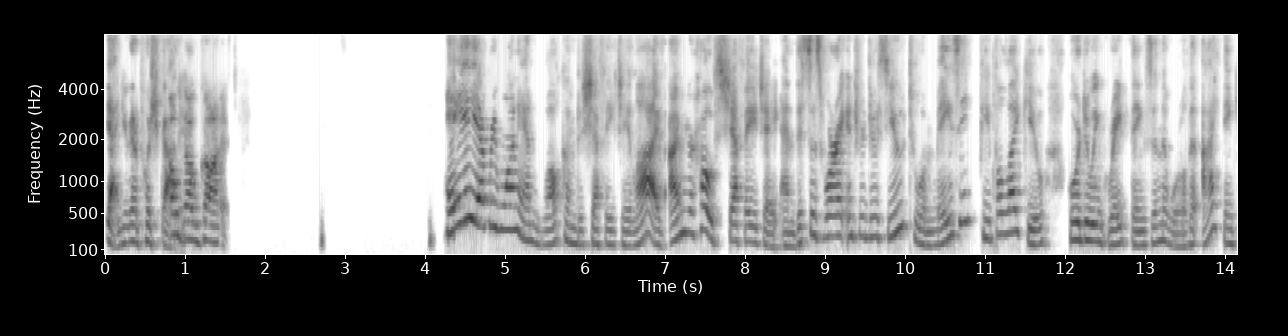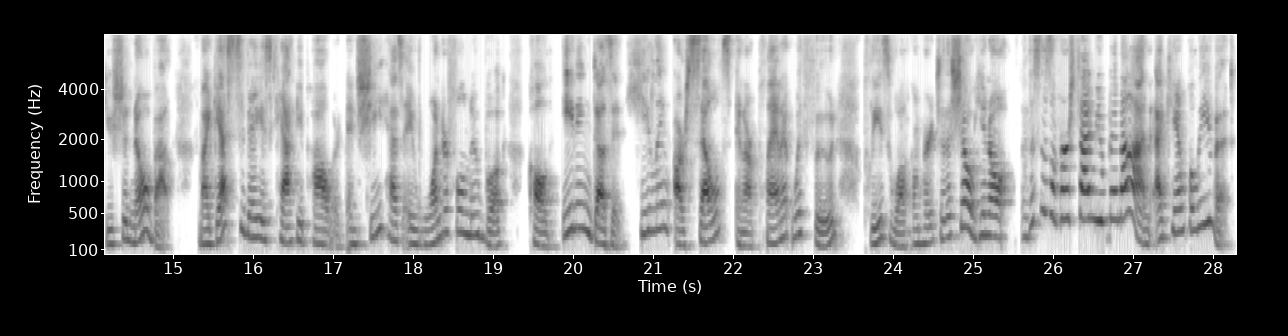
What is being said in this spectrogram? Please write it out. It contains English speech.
Yeah, you're going to push got Oh, it. oh, got it. Hey everyone, and welcome to Chef AJ Live. I'm your host, Chef AJ, and this is where I introduce you to amazing people like you who are doing great things in the world that I think you should know about. My guest today is Kathy Pollard, and she has a wonderful new book called Eating Does It Healing Ourselves and Our Planet with Food. Please welcome her to the show. You know, this is the first time you've been on. I can't believe it.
